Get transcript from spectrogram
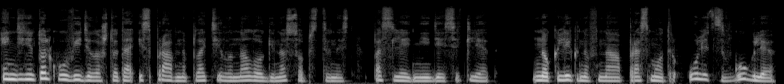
Энди не только увидела, что та исправно платила налоги на собственность последние 10 лет, но, кликнув на просмотр улиц в Гугле,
